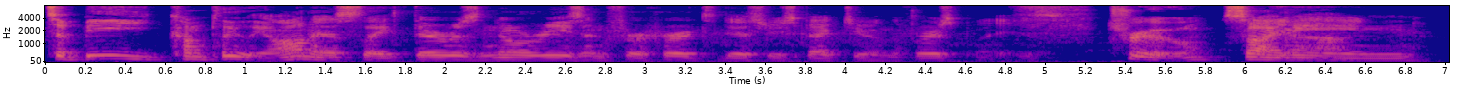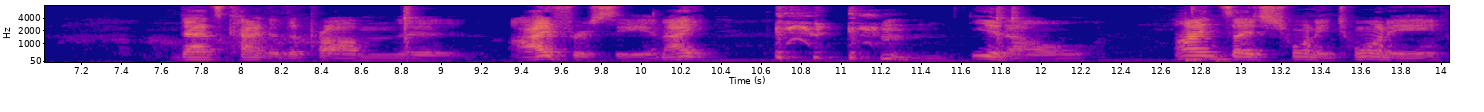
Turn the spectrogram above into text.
to be completely honest, like there was no reason for her to disrespect you in the first place. True. So I Yeah. mean, that's kind of the problem that I foresee, and I, you know, hindsight's twenty twenty.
